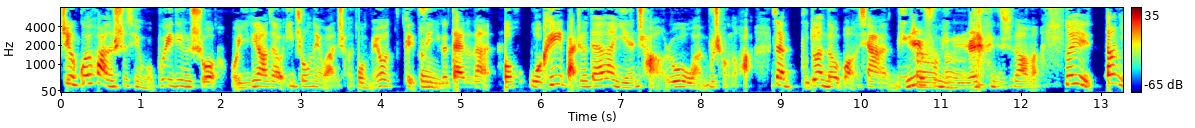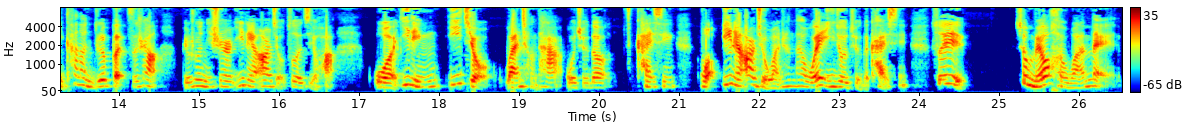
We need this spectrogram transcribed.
这个规划的事情，我不一定说我一定要在一周内完成。我没有给自己一个 deadline，我我可以把这个 deadline 延长。如果我完不成的话，再不断的往下，明日复明日，你知道吗？所以当你看到你这个本子上，比如说你是一零二九做的计划。我一零一九完成它，我觉得开心。我一零二九完成它，我也依旧觉得开心。所以就没有很完美，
